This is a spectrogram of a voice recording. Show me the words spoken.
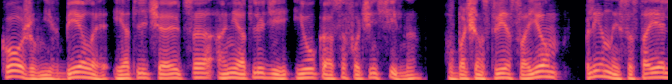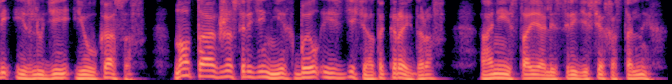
Кожа у них белая, и отличаются они от людей и укасов очень сильно. В большинстве своем пленные состояли из людей и укасов, но также среди них был из десяток рейдеров. Они стояли среди всех остальных.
